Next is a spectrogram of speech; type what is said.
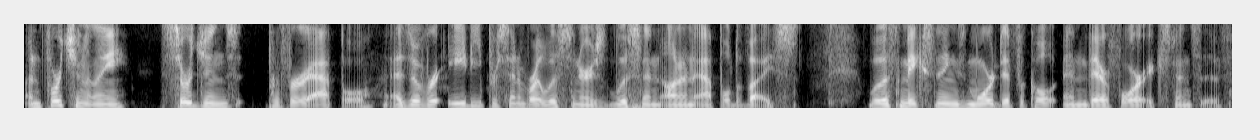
Unfortunately, surgeons prefer Apple, as over 80% of our listeners listen on an Apple device. Well, this makes things more difficult and therefore expensive.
